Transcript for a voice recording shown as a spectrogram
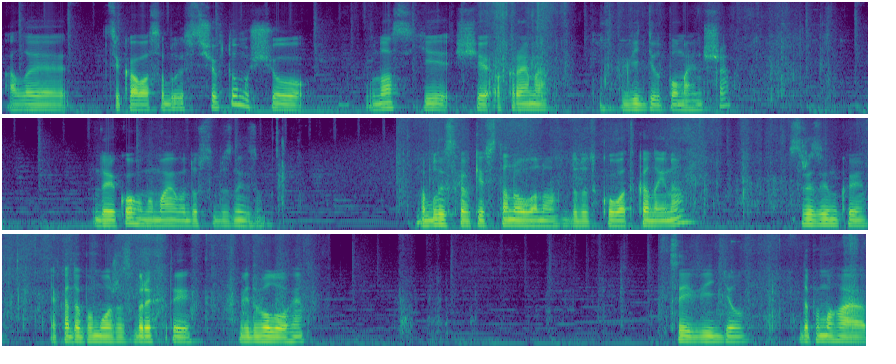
але цікава особливість ще в тому, що у нас є ще окремий відділ поменше, до якого ми маємо доступ знизу. На блискавки встановлена додаткова тканина з резинкою, яка допоможе зберегти від вологи. Цей відділ допомагає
